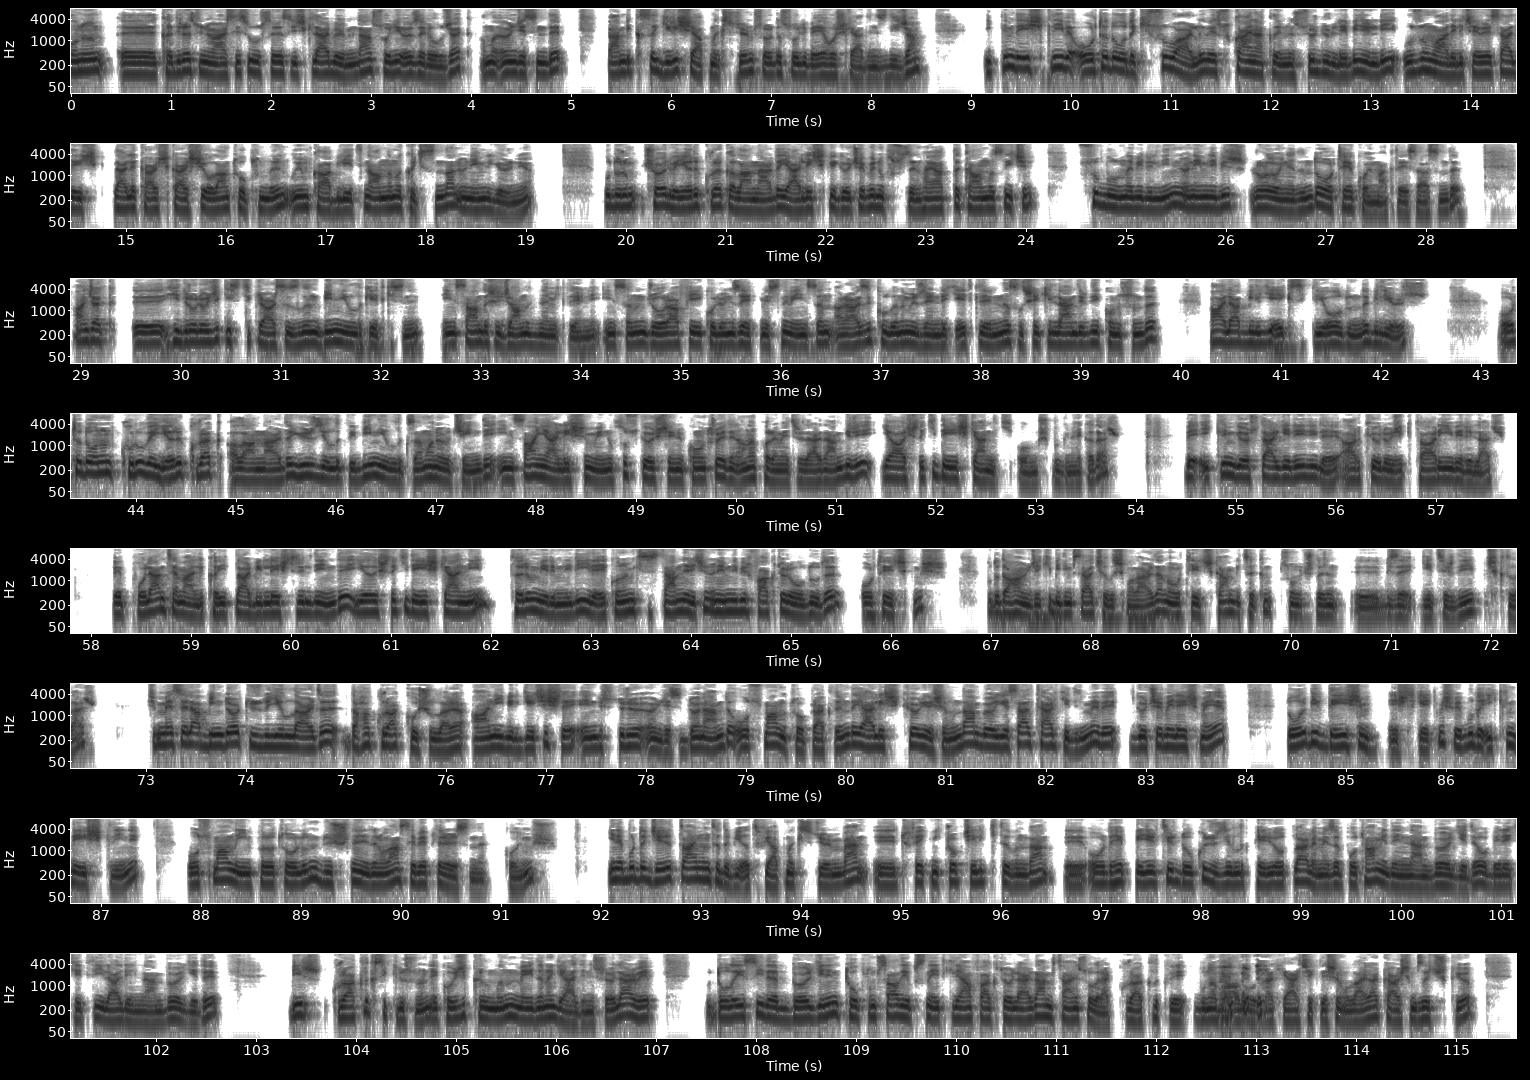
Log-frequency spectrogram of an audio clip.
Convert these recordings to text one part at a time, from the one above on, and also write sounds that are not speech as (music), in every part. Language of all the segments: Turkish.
Konuğum e, Kadir Has Üniversitesi Uluslararası İlişkiler Bölümünden Soli Özel olacak. Ama öncesinde ben bir kısa giriş yapmak istiyorum. Sonra da Soli Bey'e hoş geldiniz diyeceğim. İklim değişikliği ve Orta Doğu'daki su varlığı ve su kaynaklarının sürdürülebilirliği uzun vadeli çevresel değişikliklerle karşı karşıya olan toplumların uyum kabiliyetini anlamak açısından önemli görünüyor. Bu durum çöl ve yarı kurak alanlarda yerleşik ve göçebe nüfusların hayatta kalması için su bulunabilirliğinin önemli bir rol oynadığını da ortaya koymakta esasında. Ancak e, hidrolojik istikrarsızlığın bin yıllık etkisinin insan dışı canlı dinamiklerini, insanın coğrafyayı kolonize etmesini ve insanın arazi kullanımı üzerindeki etkilerini nasıl şekillendirdiği konusunda hala bilgi eksikliği olduğunu da biliyoruz. Orta Doğu'nun kuru ve yarı kurak alanlarda 100 yıllık ve 1000 yıllık zaman ölçeğinde insan yerleşim ve nüfus göçlerini kontrol eden ana parametrelerden biri yağıştaki değişkenlik olmuş bugüne kadar. Ve iklim göstergeleriyle arkeolojik tarihi veriler ve polen temelli kayıtlar birleştirildiğinde yağıştaki değişkenliğin tarım verimliliği ile ekonomik sistemler için önemli bir faktör olduğu da ortaya çıkmış. Bu da daha önceki bilimsel çalışmalardan ortaya çıkan bir takım sonuçların bize getirdiği çıktılar. Şimdi mesela 1400'lü yıllarda daha kurak koşullara ani bir geçişle endüstri öncesi dönemde Osmanlı topraklarında yerleşik kör yaşamından bölgesel terk edilme ve göçebeleşmeye doğru bir değişim eşlik etmiş ve bu da iklim değişikliğini Osmanlı İmparatorluğu'nun düşüşüne neden olan sebepler arasında koymuş. Yine burada Jared Diamond'a da bir atıf yapmak istiyorum ben. E, Tüfek Mikrop Çelik kitabından e, orada hep belirtir 900 yıllık periyotlarla Mezopotamya denilen bölgede, o bereketli ilal denilen bölgede bir kuraklık siklusunun, ekolojik kırılmanın meydana geldiğini söyler ve dolayısıyla bölgenin toplumsal yapısını etkileyen faktörlerden bir tanesi olarak kuraklık ve buna bağlı olarak (laughs) gerçekleşen olaylar karşımıza çıkıyor.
